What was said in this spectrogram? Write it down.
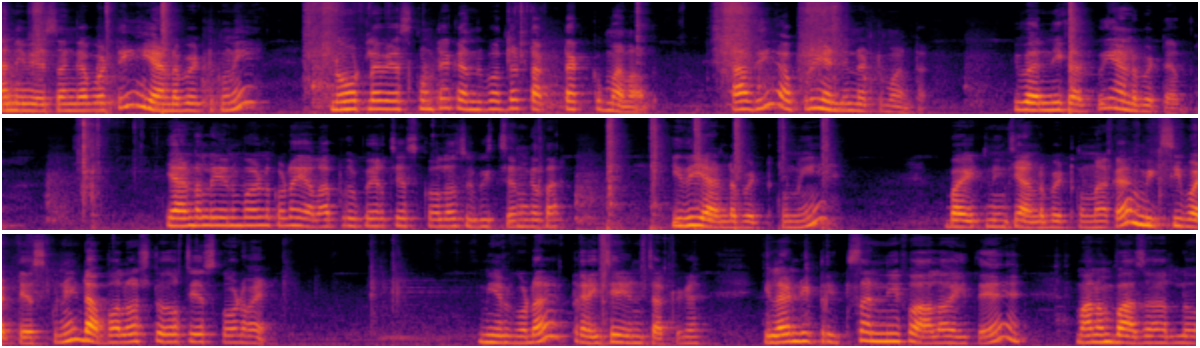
అన్నీ వేసాం కాబట్టి ఎండబెట్టుకుని నోట్లో వేసుకుంటే కందిపప్పు టక్ టక్ మనాలి. అది అప్పుడు ఎండినట్టు మాట. ఇవన్నీ కలిపి ఎండబెట్టేద్దాం. ఎండ లేని వాళ్ళు కూడా ఎలా ప్రిపేర్ చేసుకోవాలో చూపించాను కదా. ఇది ఎండబెట్టుకుని బయట నుంచి ఎండబెట్టుకున్నాక మిక్సీ పట్టేసుకుని డబ్బాలో స్టోర్ చేసుకోవడమే. మీరు కూడా ట్రై చేయండి చక్కగా. ఇలాంటి ట్రిక్స్ అన్నీ ఫాలో అయితే మనం బజార్లో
